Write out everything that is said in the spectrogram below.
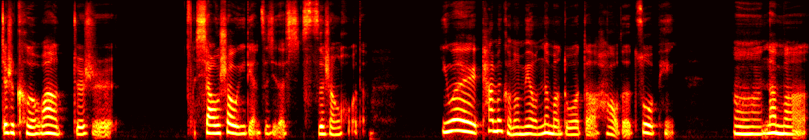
就是渴望，就是销售一点自己的私生活的，因为他们可能没有那么多的好的作品，嗯，那么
